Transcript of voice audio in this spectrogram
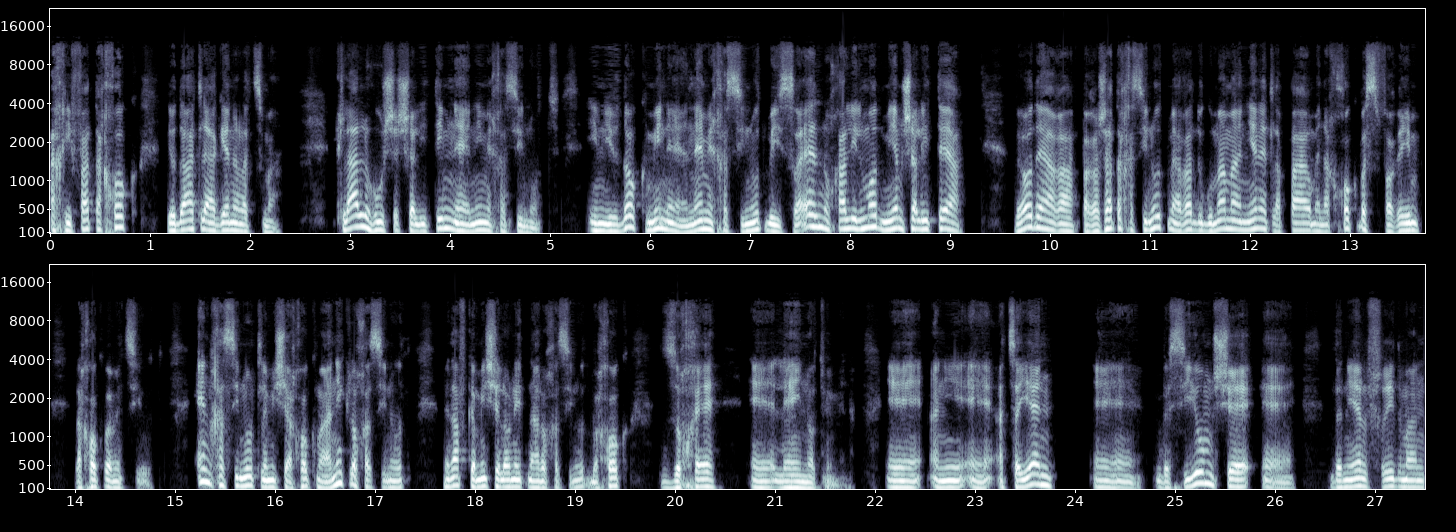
אכיפת החוק יודעת להגן על עצמה. כלל הוא ששליטים נהנים מחסינות. אם נבדוק מי נהנה מחסינות בישראל, נוכל ללמוד מי הם שליטיה. ועוד הערה, פרשת החסינות מהווה דוגמה מעניינת לפער בין החוק בספרים לחוק במציאות. אין חסינות למי שהחוק מעניק לו חסינות, ודווקא מי שלא ניתנה לו חסינות בחוק זוכה אה, ליהנות ממנה. אה, אני אה, אציין אה, בסיום שדניאל אה, פרידמן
